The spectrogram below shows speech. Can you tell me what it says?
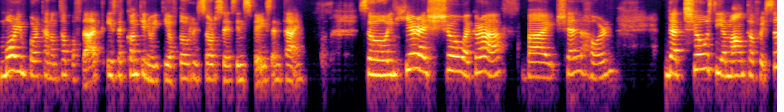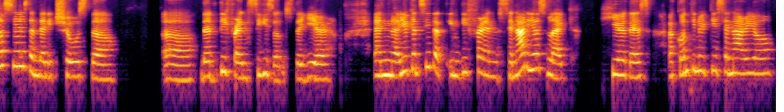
more important on top of that is the continuity of those resources in space and time. So in here I show a graph by Schellhorn that shows the amount of resources and then it shows the uh, the different seasons, the year. And uh, you can see that in different scenarios, like here there's a continuity scenario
